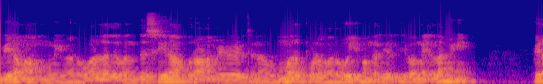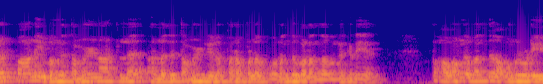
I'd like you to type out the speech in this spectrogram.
வீரமாமுனிவரோ அல்லது வந்து சீரா புராணம் எழுதின உமர் புலவரோ இவங்க இவங்க எல்லாமே பிறப்பால் இவங்க தமிழ்நாட்டில் அல்லது தமிழ் நிலப்பரப்பில் பிறந்து வளர்ந்தவங்க கிடையாது. இப்போ அவங்க வந்து அவங்களுடைய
